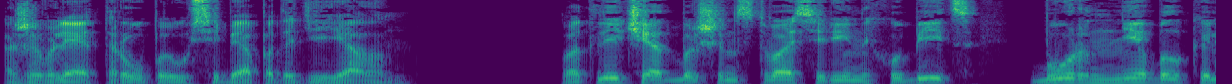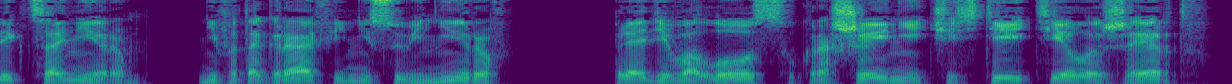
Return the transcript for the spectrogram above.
оживляя трупы у себя под одеялом. В отличие от большинства серийных убийц, Бурн не был коллекционером, ни фотографий, ни сувениров, пряди волос, украшений, частей тела жертв.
